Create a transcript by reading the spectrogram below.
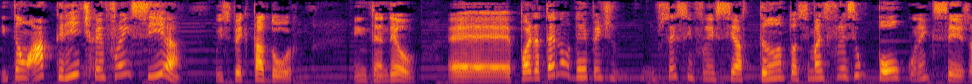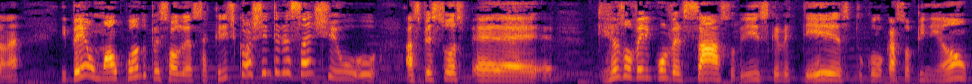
Então a crítica influencia o espectador, entendeu? É, pode até não, de repente, não sei se influencia tanto assim, mas influencia um pouco, nem que seja, né? E bem ou mal, quando o pessoal leu essa crítica, eu achei interessante o, o, as pessoas é, resolverem conversar sobre isso, escrever texto, colocar sua opinião,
